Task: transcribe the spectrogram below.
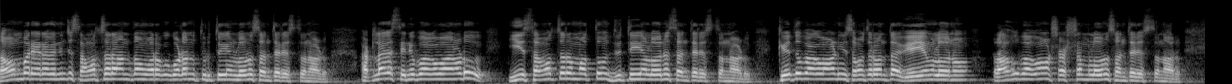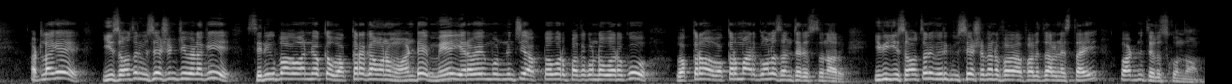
నవంబర్ ఇరవై నుంచి సంవత్సరాంతం వరకు కూడా తృతీయంలోను సంచరిస్తున్నాడు. అట్లాగే శని భగవానుడు ఈ సంవత్సరం మొత్తం ద్వితీయంలోనే సంచరిస్తున్నాడు. కేతు భగవానుడు ఈ సంవత్సరం అంతా వ్యయంలోను రాహు భగవానుడు షష్టంలోను సంచరిస్తున్నారు. అట్లాగే ఈ సంవత్సరం విశేషించి వీళ్ళకి శని భగవాన్ యొక్క వక్ర గమనం అంటే మే ఇరవై మూడు నుంచి అక్టోబర్ పదకొండు వరకు వక్ర వక్ర మార్గంలో సంచరిస్తున్నారు. ఇవి ఈ సంవత్సరం వీరికి విశేషమైన ఫ- ఫలితాలను ఇస్తాయి. వాటిని తెలుసుకుందాం.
